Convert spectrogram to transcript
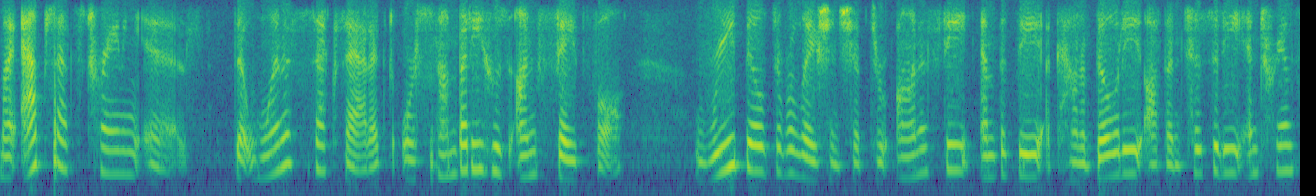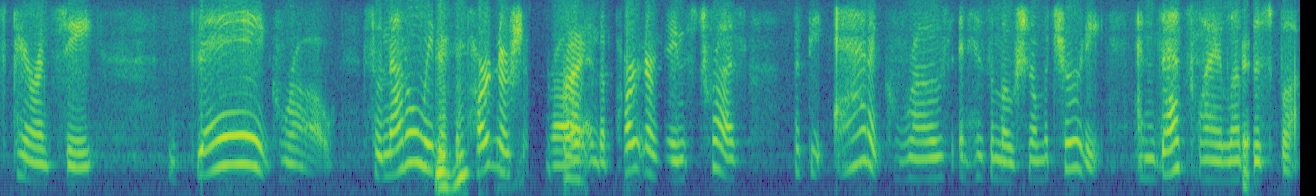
My APSATS training is that when a sex addict or somebody who's unfaithful rebuilds a relationship through honesty, empathy, accountability, authenticity, and transparency, they grow. So not only does mm-hmm. the partnership grow right. and the partner gains trust, but the addict grows in his emotional maturity. And that's why I love this book.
